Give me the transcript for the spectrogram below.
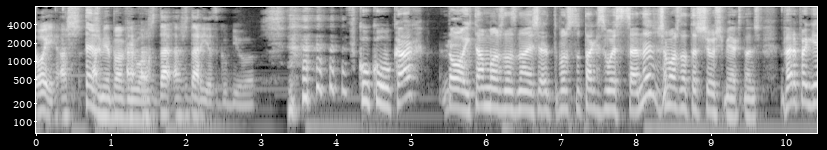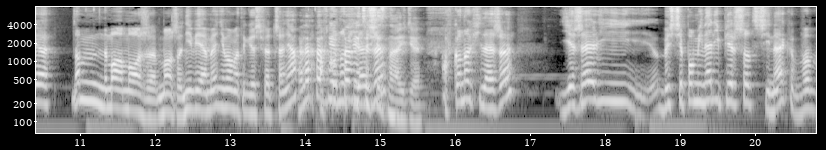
Oj, aż... Też a, mnie bawiło. A, aż, da, aż Darię zgubiło. W kukułkach? No i tam można znaleźć e, po prostu tak złe sceny, że można też się uśmiechnąć. W RPG No m- mo, może, może, nie wiemy, nie mamy takiego świadczenia. Ale pewnie, pewnie coś się znajdzie. A w Konohilerze, jeżeli byście pominęli pierwszy odcinek, bo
